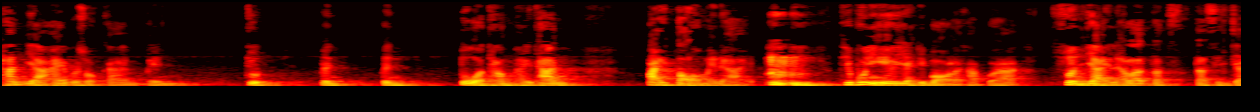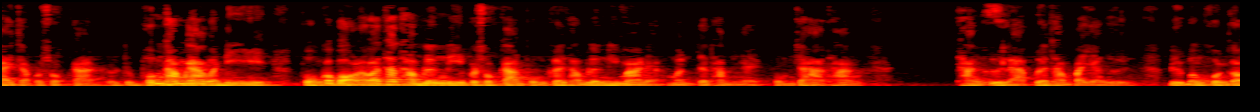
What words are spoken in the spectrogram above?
ท่านอย่าให้ประสบการณ์เป็นจุดเป็นเป็นตัวทำให้ท่าน ไปต่อไม่ได้ ที่พูดอย่างนี้ก็อย่างที่บอกแหละครับว่า ส่วนใหญ่แล้วเราตัดตัดสินใจจากประสบการณ์ ผมทำงานวันนี้ ผมก็บอกแล้วว่าถ้าทำเรื่องนี้ประสบการณ์ผมเคยทำเรื่องนี้มาเนี่ยมันจะทำยังไง ผมจะหาทางทางอื่นแหละเพื่อทำไปอย่างอื่น หรือบางคนก็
